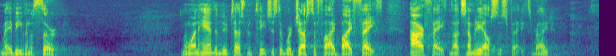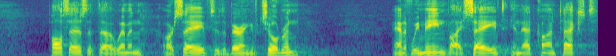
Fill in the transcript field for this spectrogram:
maybe even a third. On the one hand, the New Testament teaches that we're justified by faith, our faith, not somebody else's faith, right? Paul says that the women are saved through the bearing of children. And if we mean by saved in that context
